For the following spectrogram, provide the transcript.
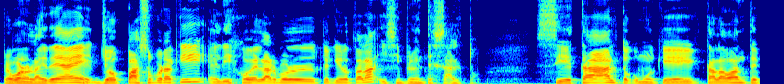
Pero bueno, la idea es, yo paso por aquí, elijo el árbol que quiero talar y simplemente salto. Si está alto como el que he talado antes,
